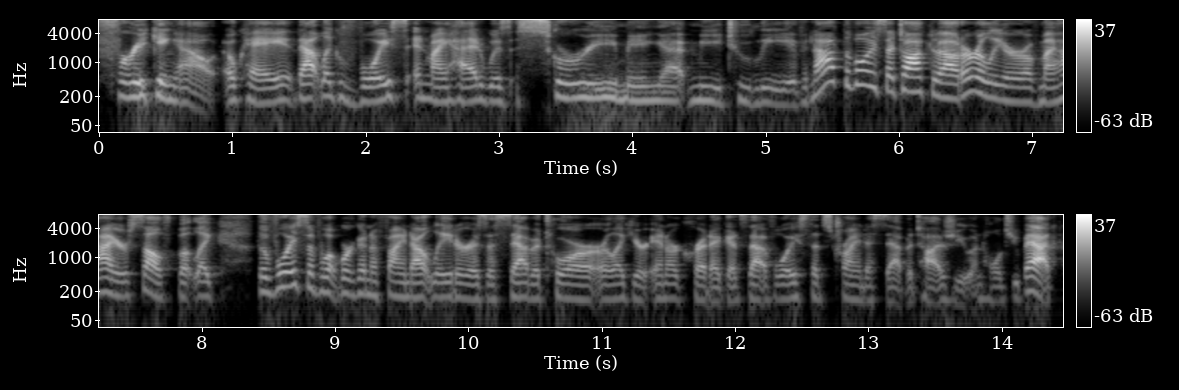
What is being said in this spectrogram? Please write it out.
freaking out. Okay. That like voice in my head was screaming at me to leave. Not the voice I talked about earlier of my higher self, but like the voice of what we're going to find out later is a saboteur or like your inner critic. It's that voice that's trying to sabotage you and hold you back.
